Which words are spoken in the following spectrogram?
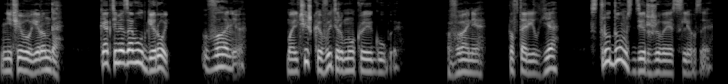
«Ничего, ерунда. Как тебя зовут, герой?» «Ваня», Мальчишка вытер мокрые губы. «Ваня», — повторил я, с трудом сдерживая слезы.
